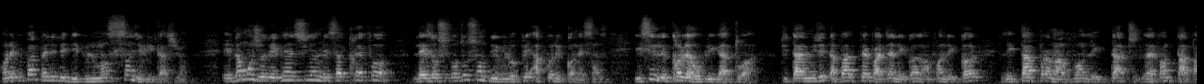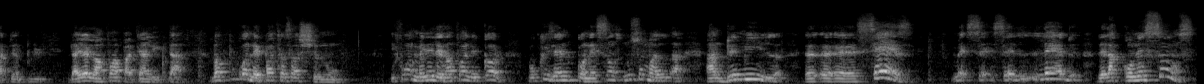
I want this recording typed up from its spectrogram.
On ne peut pas parler de développement sans éducation. Et donc, moi, je reviens sur un message très fort. Les Occidentaux sont développés à cause de connaissances. Ici, l'école est obligatoire. Tu t'es amusé, tu n'as pas fait partie à l'école, l'enfant de l'école, l'État prend l'enfant, l'État, l'enfant ne t'appartient plus. D'ailleurs, l'enfant appartient à l'État. Donc, pourquoi on n'est pas fait ça chez nous? Il faut amener les enfants à l'école pour qu'ils aient une connaissance. Nous sommes en, en 2016, mais c'est l'ère de, la connaissance.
